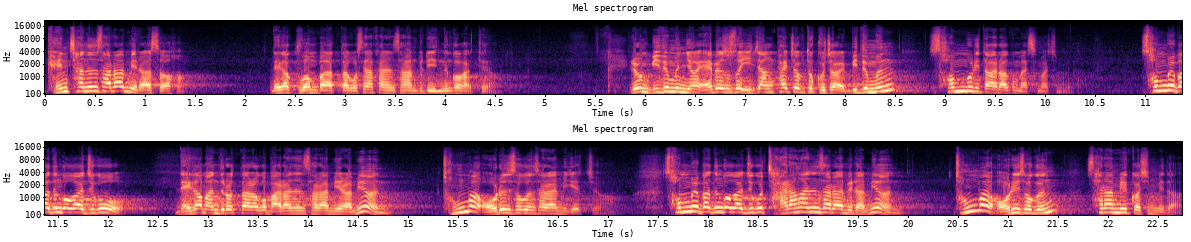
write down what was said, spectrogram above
괜찮은 사람이라서 내가 구원받았다고 생각하는 사람들이 있는 것 같아요. 여러분 믿음은요 에베소서 2장 8절부터 9절 믿음은 선물이다라고 말씀하십니다. 선물 받은 거 가지고 내가 만들었다라고 말하는 사람이라면 정말 어른석은 사람이겠죠. 선물 받은 거 가지고 자랑하는 사람이라면 정말 어리석은 사람일 것입니다.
